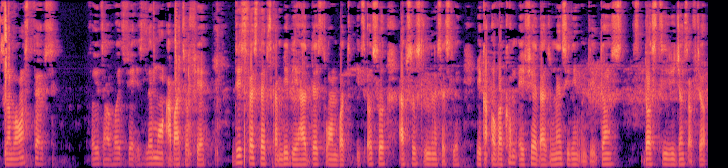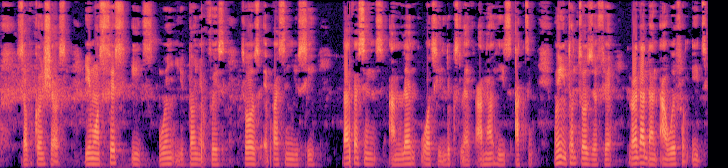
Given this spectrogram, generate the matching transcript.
So number one steps for you to avoid fear is learn more about your fear. These first steps can be the hardest one, but it's also absolutely necessary. You can overcome a fear that remains hidden in the dust, dusty regions of your subconscious. You must face it when you turn your face towards a person you see that person and learn what he looks like and how he is acting. When you turn towards your fear rather than away from it,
